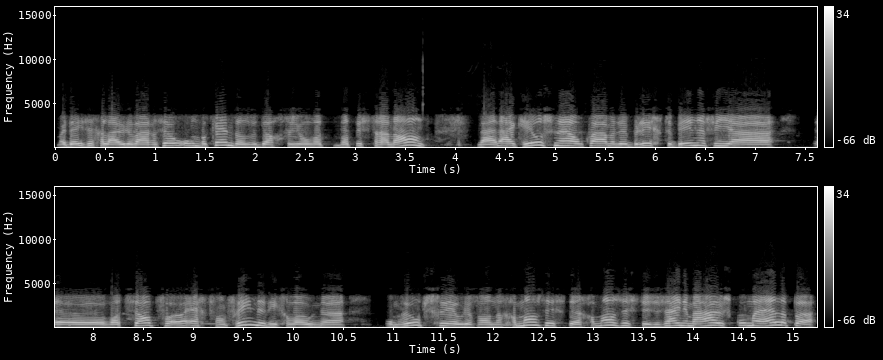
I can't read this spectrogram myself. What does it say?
Maar deze geluiden waren zo onbekend dat we dachten, joh, wat, wat is er aan de hand? Nou, en eigenlijk heel snel kwamen de berichten binnen via eh, WhatsApp, eh, echt van vrienden die gewoon om hulp schreeuwden van Hamas is er, Hamas is er, ze zijn in mijn huis, kom me helpen.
